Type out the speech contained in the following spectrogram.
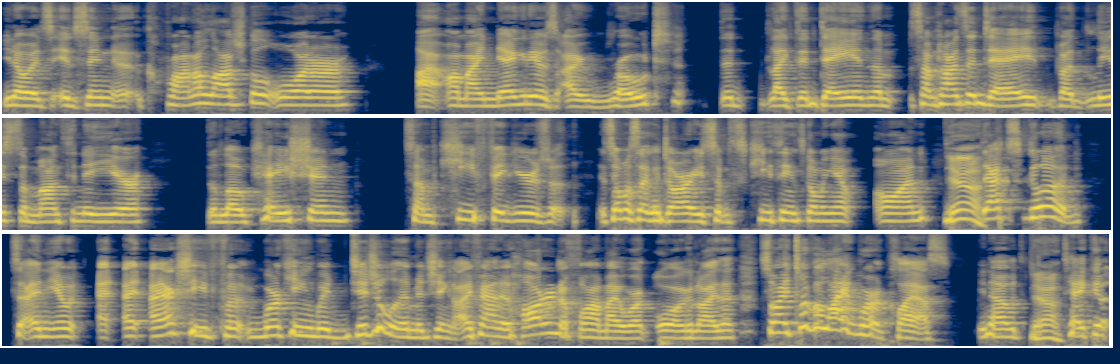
You know, it's it's in uh, chronological order. I, on my negatives, I wrote the like the day in the sometimes a day, but at least a month in a year, the location, some key figures. It's almost like a diary, some key things going on Yeah. that's good. So, and you know, I, I actually for working with digital imaging, I found it harder to find my work organized. So I took a light work class. You know, Yeah. take a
